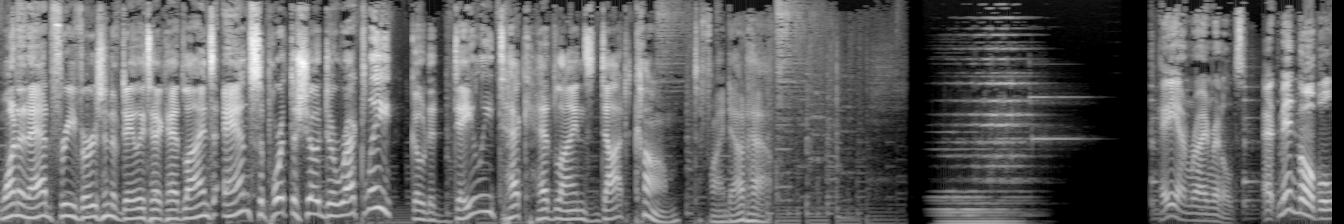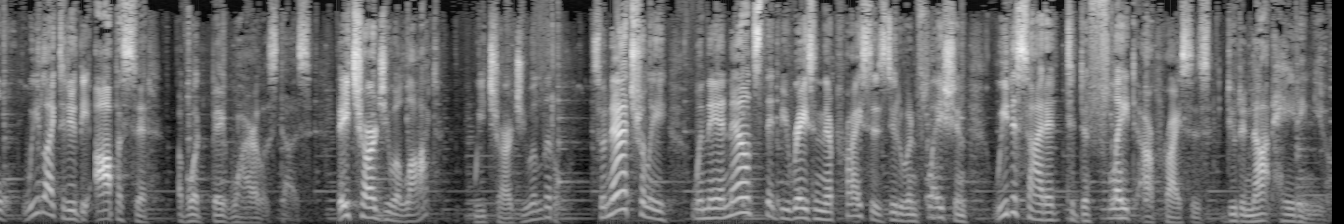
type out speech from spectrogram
Want an ad free version of Daily Tech Headlines and support the show directly? Go to dailytechheadlines.com to find out how. Hey, I'm Ryan Reynolds. At Mint Mobile, we like to do the opposite of what Big Wireless does. They charge you a lot, we charge you a little. So naturally, when they announced they'd be raising their prices due to inflation, we decided to deflate our prices due to not hating you.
